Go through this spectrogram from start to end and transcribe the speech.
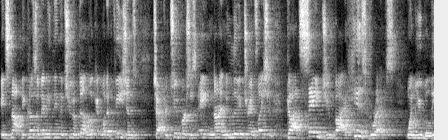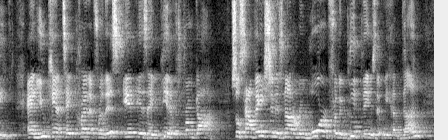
It's not because of anything that you have done. Look at what Ephesians chapter 2 verses 8 and 9, New Living Translation. God saved you by His grace when you believed. And you can't take credit for this. It is a gift from God. So salvation is not a reward for the good things that we have done.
